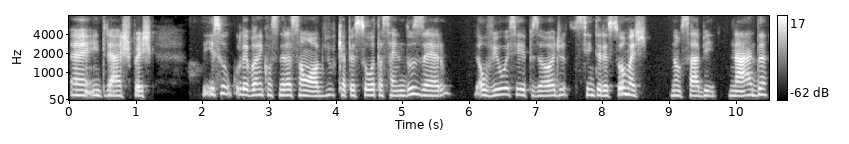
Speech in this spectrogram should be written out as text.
é, entre aspas, isso levando em consideração, óbvio, que a pessoa está saindo do zero, ouviu esse episódio, se interessou, mas não sabe nada.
